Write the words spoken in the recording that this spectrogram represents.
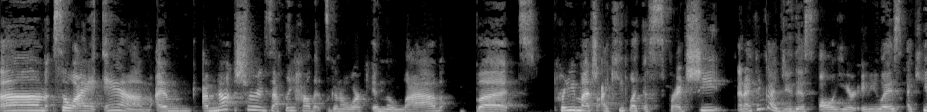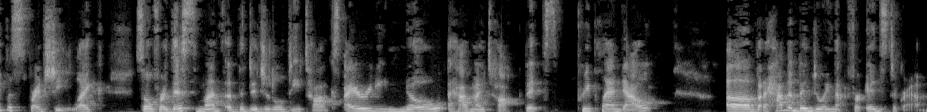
Um, so I am. I'm I'm not sure exactly how that's gonna work in the lab, but pretty much I keep like a spreadsheet, and I think I do this all year anyways. I keep a spreadsheet. Like, so for this month of the digital detox, I already know I have my topics pre planned out, um, but I haven't been doing that for Instagram.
